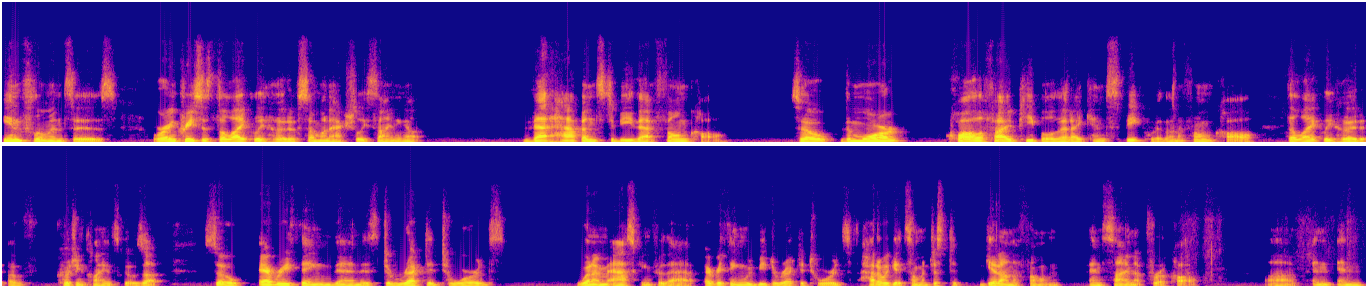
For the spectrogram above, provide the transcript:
influences or increases the likelihood of someone actually signing up. That happens to be that phone call. So the more qualified people that I can speak with on a phone call, the likelihood of coaching clients goes up. So everything then is directed towards when I'm asking for that, everything would be directed towards how do I get someone just to get on the phone and sign up for a call, uh, and and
